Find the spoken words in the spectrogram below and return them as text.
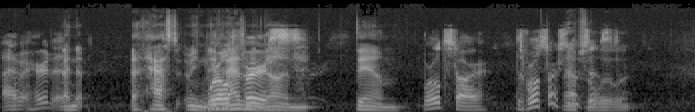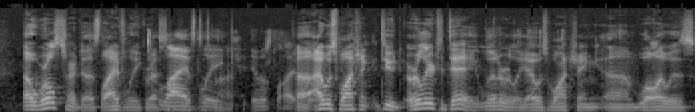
I haven't heard it. And it has to. I mean, World it first. been done. Damn, World Star. Does World Star still absolutely. Uh, WorldStar does live leak. Exist? in Live leak. It was live. Uh. I was watching, dude. Earlier today, literally, I was watching um, while I was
